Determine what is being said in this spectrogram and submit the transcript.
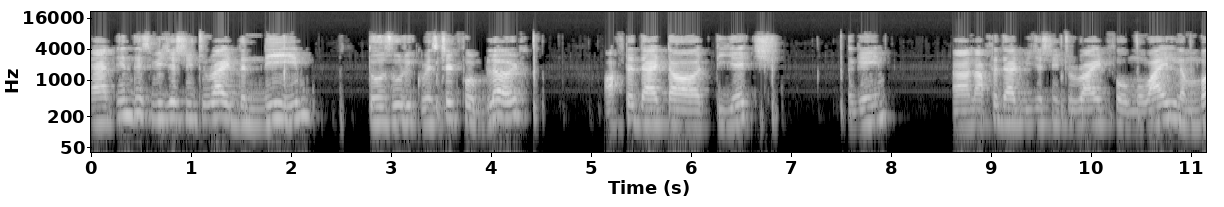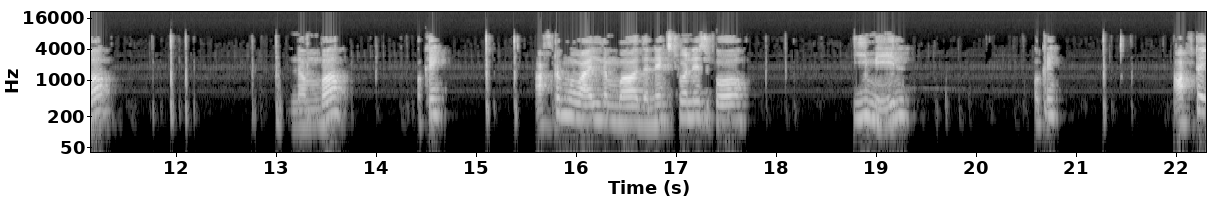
and in this we just need to write the name those who requested for blood. After that uh, th again. And after that we just need to write for mobile number. Number okay. After mobile number the next one is for email okay. After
